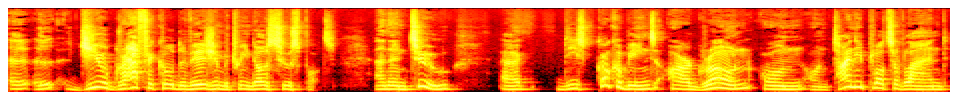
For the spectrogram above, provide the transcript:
a, a, geographical division between those two spots. And then, two, uh, these cocoa beans are grown on, on tiny plots of land,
